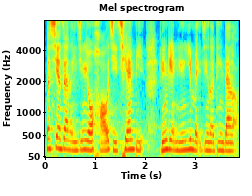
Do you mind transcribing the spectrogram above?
那现在呢已经有好几千笔零点零一美金的订单了，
